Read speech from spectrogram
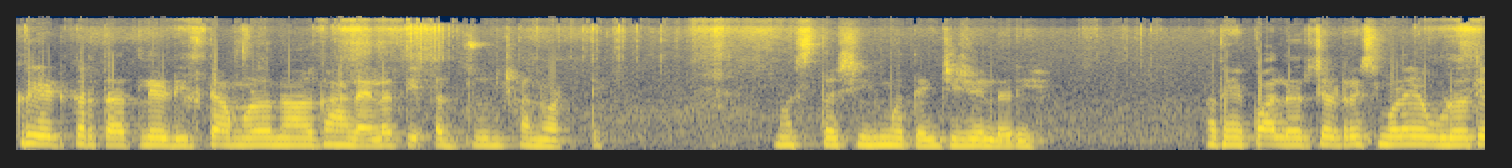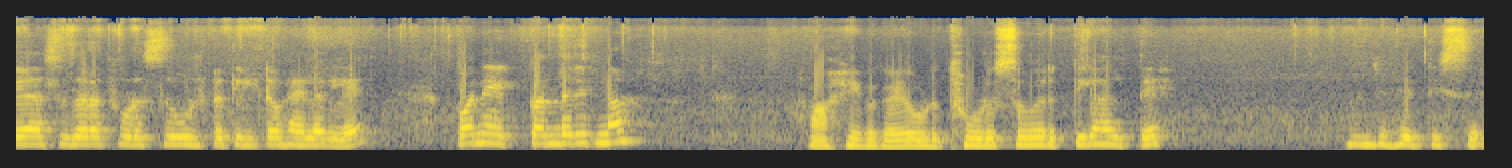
क्रिएट करतात लेडीज त्यामुळं ना घालायला ती अजून छान वाटते. मस्त अशी ही मोत्यांची ज्वेलरी. आता हे कॉलरच्या ड्रेसमुळे एवढं ते असं जरा थोडंसं उलटं तिलटं व्हायला लागलं आहे पण एकंदरीत ना हां हे बघा एवढं थोडंसं वरती घालते. म्हणजे हे दिसेल.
